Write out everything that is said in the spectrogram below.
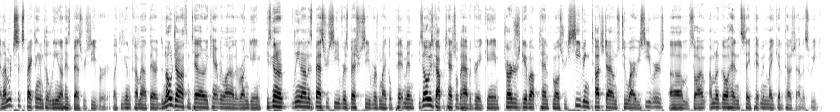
And I'm just expecting him to lean on his best receiver. Like he's going to come out there. No Jonathan Taylor. He can't rely on the run game. He's going to lean on his best receiver. His best receiver is Michael Pittman. He's always got potential to have a great game. Chargers give up 10th most receiving touchdowns to wide receivers. Um, so I'm, I'm going to go ahead and say Pittman might get a touchdown this week.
